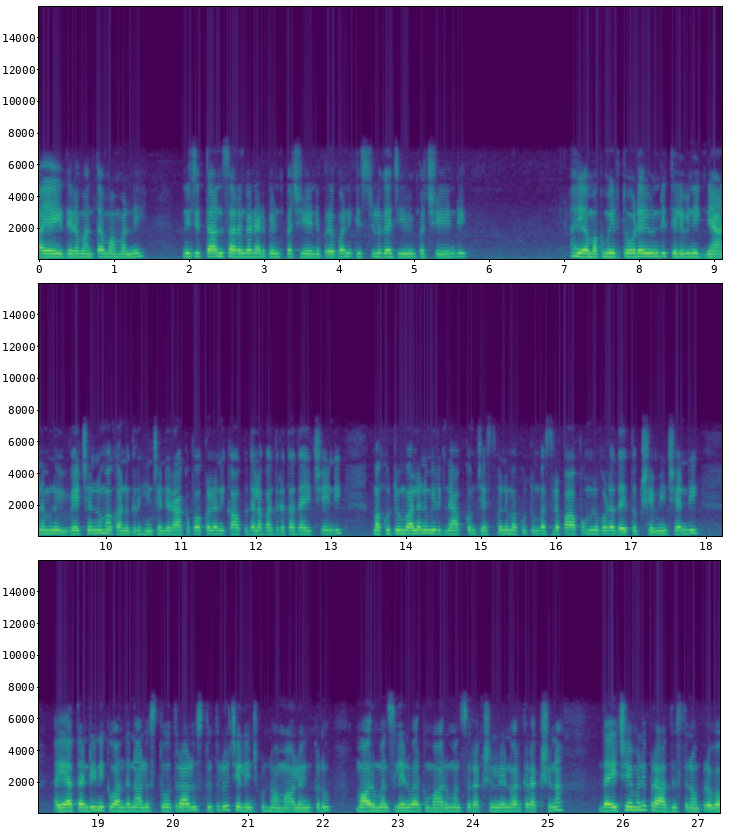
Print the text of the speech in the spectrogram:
అయ్యా ఈ దినమంతా మమ్మల్ని నీ చిత్తానుసారంగా నడిపింపచేయండి ప్రభా. నీకు ఇష్టలుగా జీవింపచేయండి. అయ్యా మాకు మీరు తోడై ఉండి తెలివిని జ్ఞానమును వివేచనను మాకు అనుగ్రహించండి. రాకపోకల్లో కాపుదల భద్రత దయచేయండి. మా కుటుంబాలను మీరు జ్ఞాపకం చేసుకుని మా కుటుంబస్తుల పాపములు కూడా దయతో క్షమించండి. అయ్యా తండ్రి నీకు వందనాలు స్తోత్రాలు స్థుతులు చెల్లించుకుంటున్నాం మాలో ఇంకను. మారు మనసు లేని వారికి మారు మనసు రక్షణ లేని వారికి రక్షణ దయచేయమని ప్రార్థిస్తున్నాం. ప్రభా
